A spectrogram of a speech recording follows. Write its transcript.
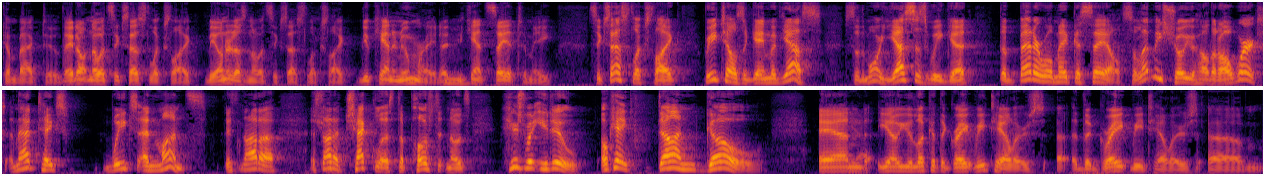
come back to. They don't know what success looks like. The owner doesn't know what success looks like. You can't enumerate it. Mm. You can't say it to me. Success looks like retail is a game of yes. So the more yeses we get, the better we'll make a sale. So let me show you how that all works. And that takes weeks and months. It's not a it's sure. not a checklist, a post-it notes. Here's what you do. Okay, done, go. And yeah. you know, you look at the great retailers, uh, the great retailers um,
